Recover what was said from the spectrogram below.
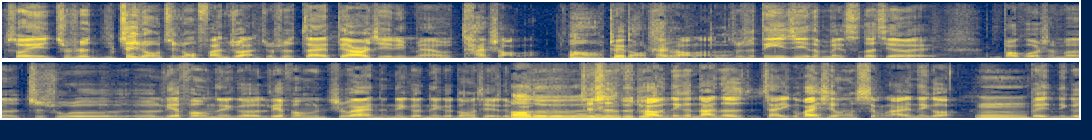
所以就是这种这种反转，就是在第二季里面太少了，哦，这倒是。太少了。就，是第一季的每次的结尾，包括什么蜘蛛呃裂缝那个裂缝之外的那个那个东西，对吧？哦，对对对，这是还有那个男的在一个外星醒来，那个嗯，被那个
